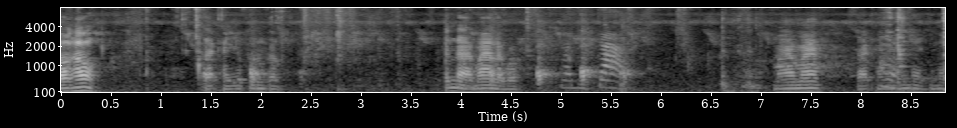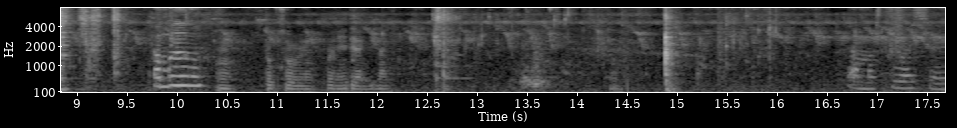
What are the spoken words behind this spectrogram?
ดองเฮาตักให้ยกต้มกันเป็นด่ามาแล้วบ่สวัสดีจ้ามามาตักให้มันได้กินนะกำอึงอืมต้มโซ่เลยวันนี้แดงกินนะตำมะกรัวเสือ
